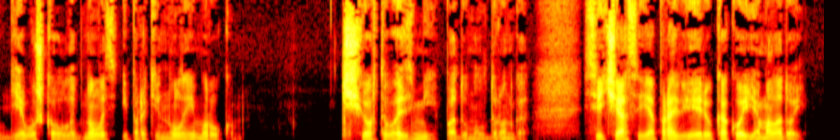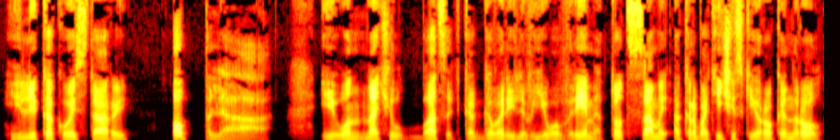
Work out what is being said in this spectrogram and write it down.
девушка улыбнулась и протянула ему руку. «Черт возьми», — подумал Дронго, — «сейчас я проверю, какой я молодой или какой старый. Опля!» и он начал бацать, как говорили в его время, тот самый акробатический рок-н-ролл,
